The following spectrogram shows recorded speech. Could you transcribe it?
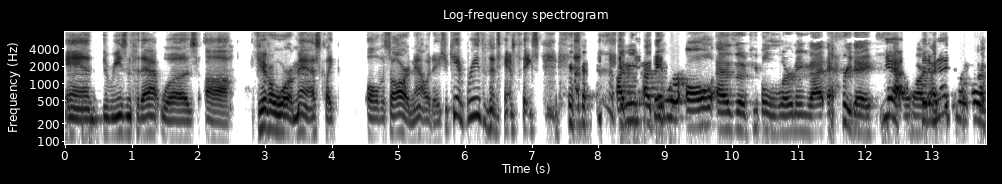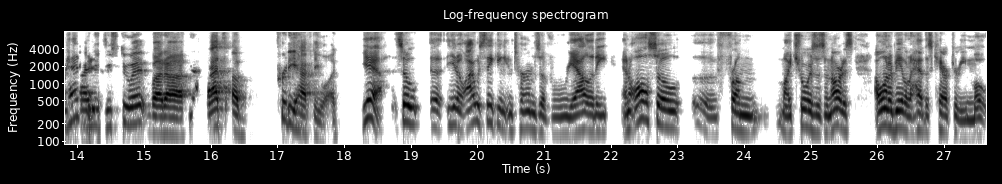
And the reason for that was uh, if you ever wore a mask, like all of us are nowadays, you can't breathe in the damn things. I mean, I think we're all, as a people, learning that every day. Yeah, but imagine I'm kind of used to it, but uh, that's a pretty hefty one. Yeah. So, uh, you know, I was thinking in terms of reality and also uh, from my chores as an artist, I want to be able to have this character emote.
